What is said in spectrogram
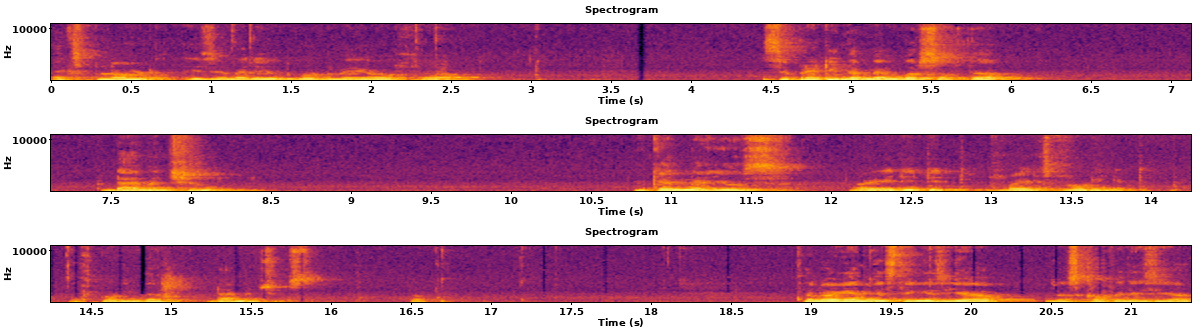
explode is a very good way of uh, separating the members of the dimension. You can uh, use uh, edit it by exploding it exploding the dimensions. Okay. So now again this thing is here. Just copy this here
